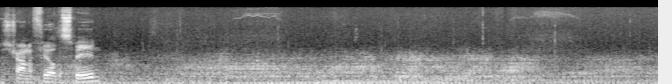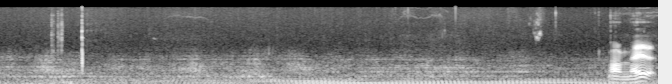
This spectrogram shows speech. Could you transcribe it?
just trying to feel the speed. I made it.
